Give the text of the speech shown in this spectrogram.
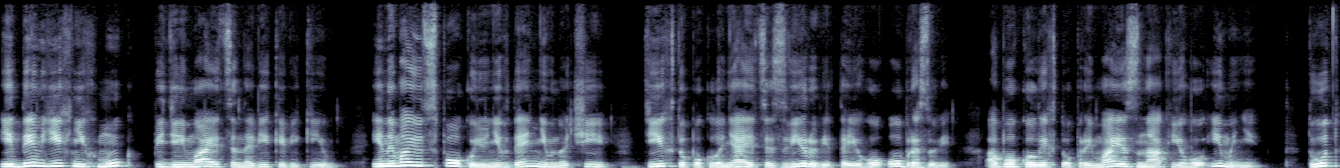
І дим їхніх мук підіймається на віки віків, і не мають спокою ні вдень, ні вночі ті, хто поклоняється звірові та його образові, або коли хто приймає знак його імені. Тут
